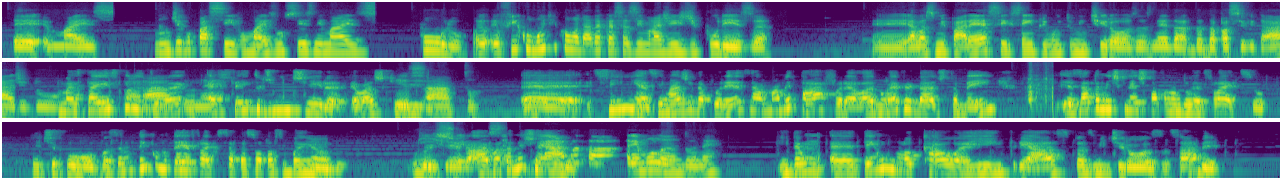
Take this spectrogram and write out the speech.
é, mais, não digo passivo, mas um cisne mais puro. Eu, eu fico muito incomodada com essas imagens de pureza. É, elas me parecem sempre muito mentirosas, né? Da, da, da passividade, do. Mas tá aí escrito, Parado, né? né? É feito de mentira. Eu acho que Exato. é, sim, essa imagem da pureza é uma metáfora, ela não é verdade também. Exatamente que nem a gente tá falando do reflexo, que tipo, você não tem como ter reflexo se a pessoa tá se banhando. Porque Isso, a água tá mexendo. A água tá tremulando, né? Então, é, tem um local aí, entre aspas, mentiroso, sabe?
